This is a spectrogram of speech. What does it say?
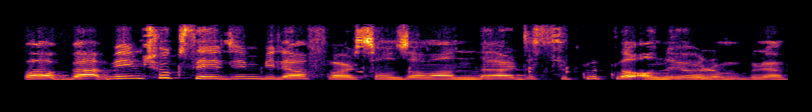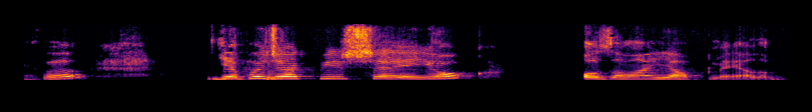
Ben, benim çok sevdiğim bir laf var. Son zamanlarda sıklıkla anıyorum bu lafı. Yapacak bir şey yok, o zaman yapmayalım.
